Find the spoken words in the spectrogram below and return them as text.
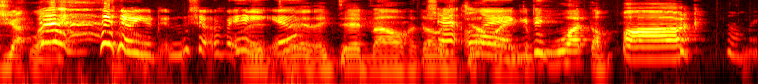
jet lagged. no, you didn't. Up. I I hate you. did. I did, Mel. I thought it was Jet lagged. What the fuck? Oh my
